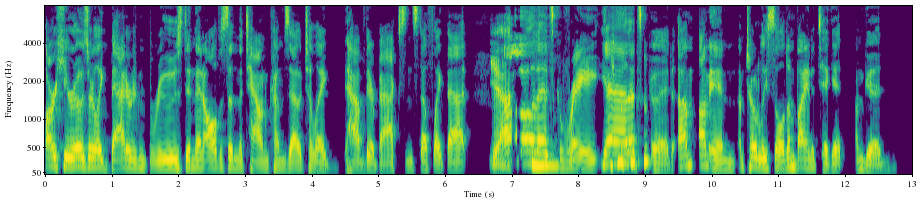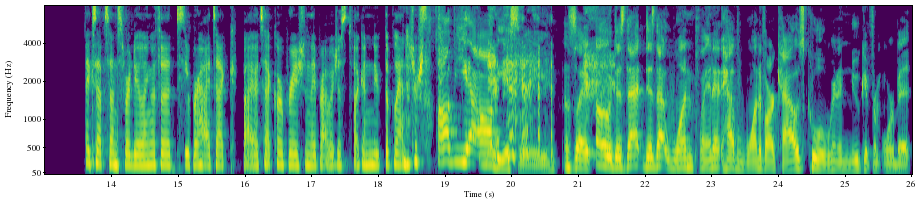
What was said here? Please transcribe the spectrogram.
our heroes are like battered and bruised, and then all of a sudden the town comes out to like have their backs and stuff like that. Yeah. Oh, that's great. Yeah, that's good. I'm I'm in. I'm totally sold. I'm buying a ticket. I'm good. Except since we're dealing with a super high tech biotech corporation, they probably just fucking nuke the planet or something. Ob- yeah, obviously. it's like, oh, does that does that one planet have one of our cows? Cool, we're gonna nuke it from orbit.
